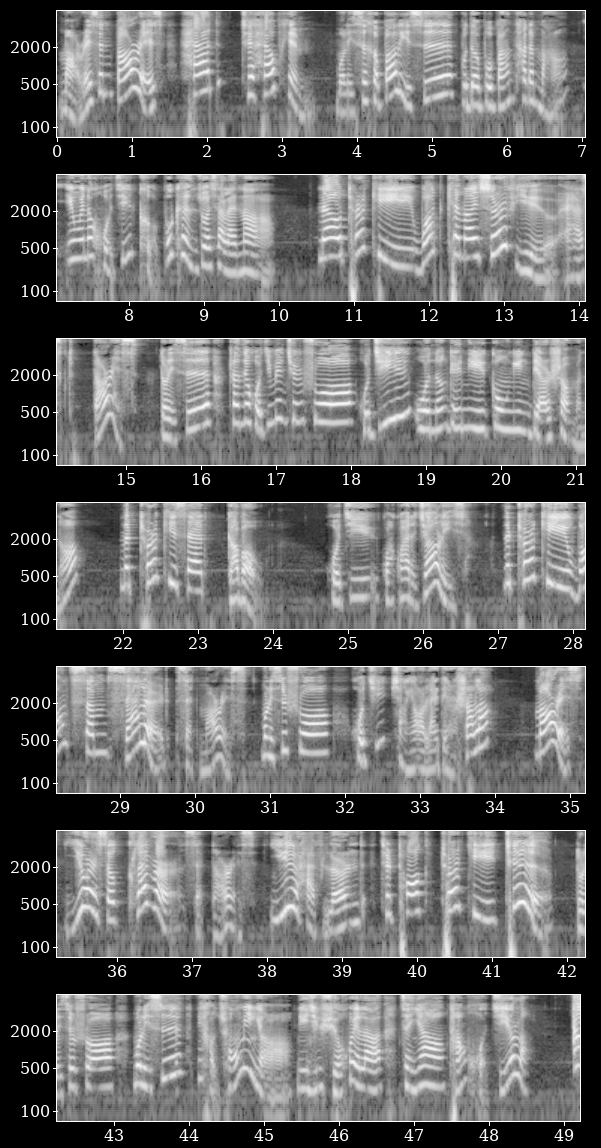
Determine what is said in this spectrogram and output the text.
Morris and Boris had to help him. 莫里斯和鲍里斯不得不帮他的忙，因为那火鸡可不肯坐下来呢。Now, Turkey, what can I serve you? asked Doris. 多里斯站在火鸡面前说：“火鸡，我能给你供应点什么呢？”The turkey said, "Gobble." 火鸡呱呱的叫了一下。The turkey wants some salad," said Morris. 莫里斯说。火鸡想要来点沙拉。Morris, you are so clever," said Doris. "You have learned to talk turkey too." 多丽丝说：“莫里斯，你好聪明哟，你已经学会了怎样弹火鸡了。”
